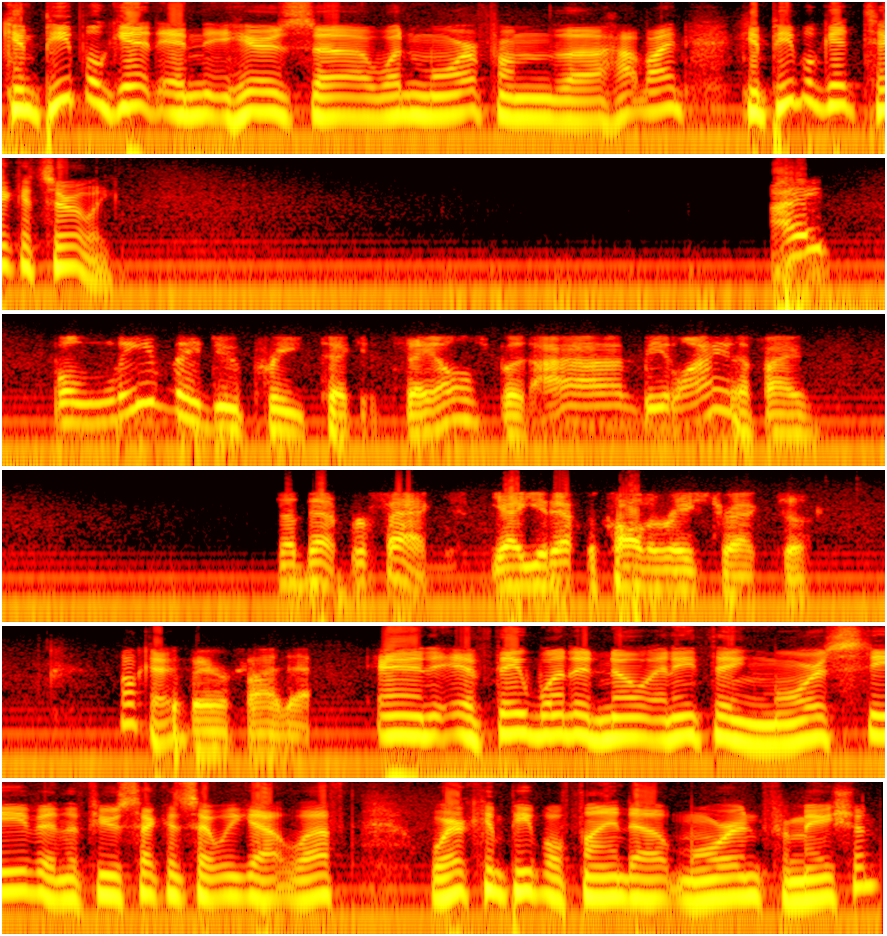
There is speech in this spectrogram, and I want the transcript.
can people get and here's uh, one more from the hotline. Can people get tickets early? I believe they do pre-ticket sales, but I'd be lying if I said that for fact. Yeah, you'd have to call the racetrack to, Okay. to verify that. And if they want to know anything more, Steve, in the few seconds that we got left, where can people find out more information?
